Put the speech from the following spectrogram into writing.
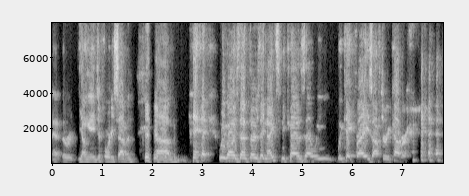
at the young age of 47. Um, we've always done Thursday nights because uh, we we take Fridays off to recover.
